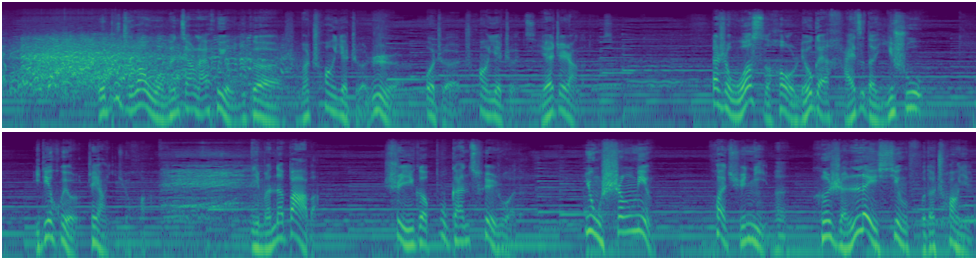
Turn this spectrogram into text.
我不指望我们将来会有一个什么创业者日或者创业者节这样的东西，但是我死后留给孩子的遗书，一定会有这样一句话：你们的爸爸是一个不甘脆弱的，用生命换取你们和人类幸福的创业者。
